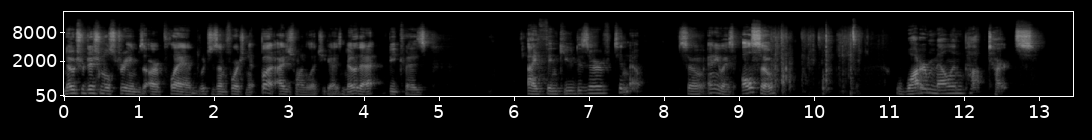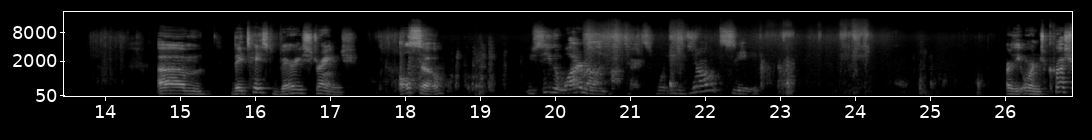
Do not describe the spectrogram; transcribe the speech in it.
no traditional streams are planned, which is unfortunate. But I just wanted to let you guys know that because I think you deserve to know. So anyways, also, watermelon Pop-Tarts. Um, they taste very strange. Also, you see the watermelon Pop-Tarts. What you don't see are the Orange Crush.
